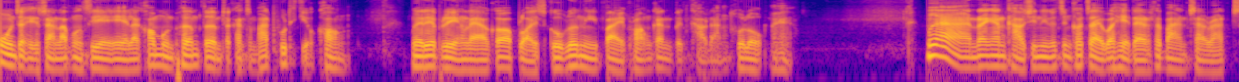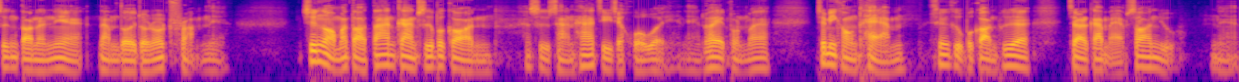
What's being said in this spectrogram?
มูลจากเอกสารลับของ CIA และข้อมูลเพิ่มเติมจากการสัมภาษณ์ผู้ที่เกี่ยวข้อง เมื่อเรียบเรียงแล้วก็ปล่อยสกู๊ปเรื่องนี้ไปพร้อมกันเป็นข่าวดังทั่วโลกนะฮะ เมื่ออ่านรายงานข่าวชิ้นนี้แล้วจึงเข้าใจว่าเหตุใดรัฐบาลสหรัฐ ซึ่งตอนนั้นเนี่ยนำโดยโดนัลด์ทรัมป์เนี่ยจึงออกมาต่อต้านการซื้ออุปกรณ์สื่อสาร 5G จากหัวเว่ยนะด้วยเหตุผลว่าจะมีของแถม ซึ่งคืออุปกรณ์เพื่อจารกรรมแอบซ่อนอยู่นะ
